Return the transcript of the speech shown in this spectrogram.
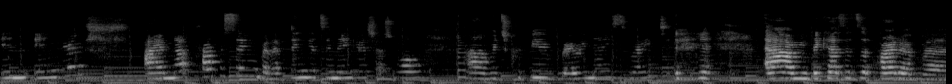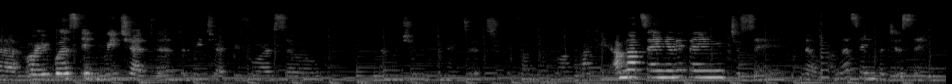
in English. I'm not practicing, but I think it's in English as well, uh, which could be very nice, right? um, because it's a part of, uh, or it was in WeChat, uh, the WeChat before, so that one should be connected if I'm not wrong. Okay, I'm not saying anything, just say, no, I'm not saying, but just saying.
